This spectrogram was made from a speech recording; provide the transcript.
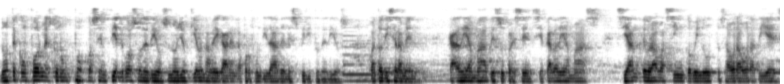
No te conformes con un poco sentir el gozo de Dios. No, yo quiero navegar en la profundidad del Espíritu de Dios. ¿Cuánto dice amén? Cada día más de su presencia, cada día más. Si antes oraba cinco minutos, ahora ora diez.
